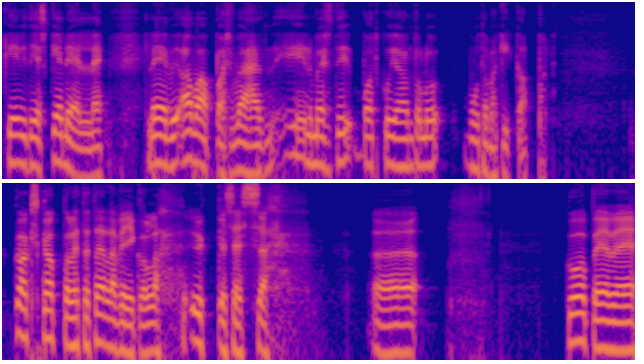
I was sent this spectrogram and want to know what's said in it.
kenties kenelle. Leevi, avappas vähän. Ilmeisesti potkuja on tullut muutamakin kappale. kaksi kappaletta tällä viikolla ykkösessä. Öö, KPV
